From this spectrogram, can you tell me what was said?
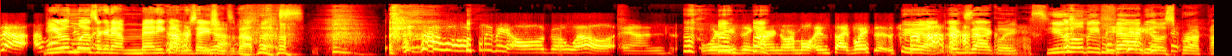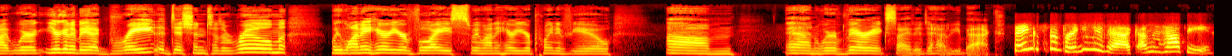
that. I won't You and do Liz are going to have many conversations Yeah. about this. well, hopefully they all go well, and we're using our normal inside voices. yeah, exactly. You will be fabulous, Brooke. I, we're, you're going to be a great addition to the room. We want to hear your voice. We want to hear your point of view. Um, and we're very excited to have you back. Thanks for bringing me back. I'm happy.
